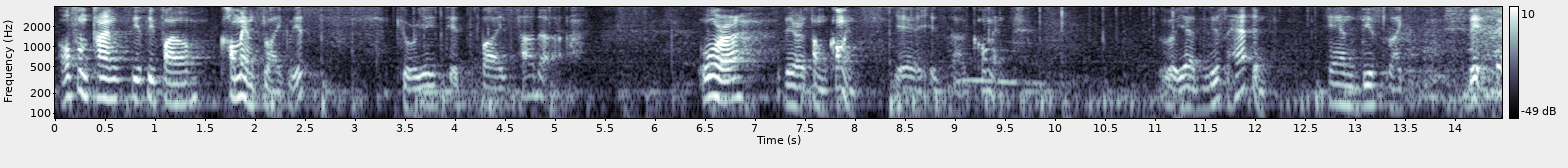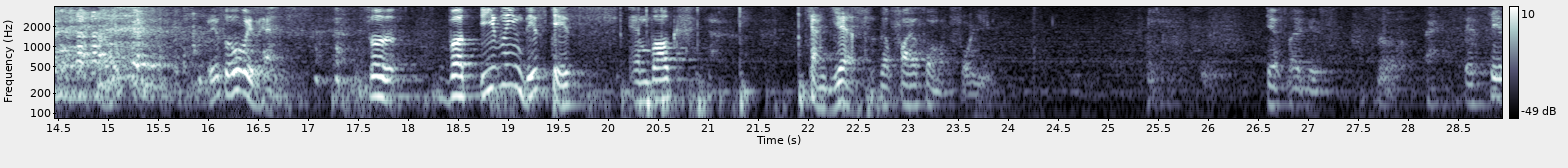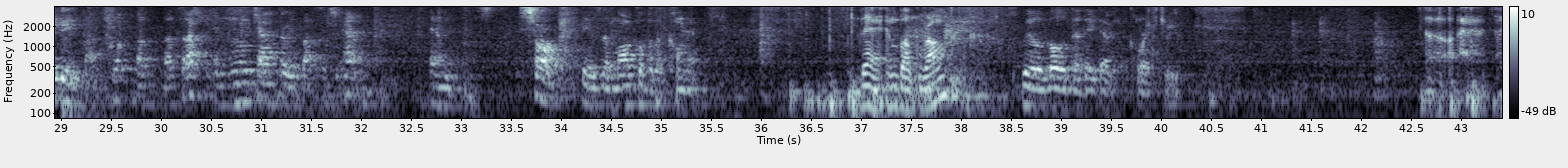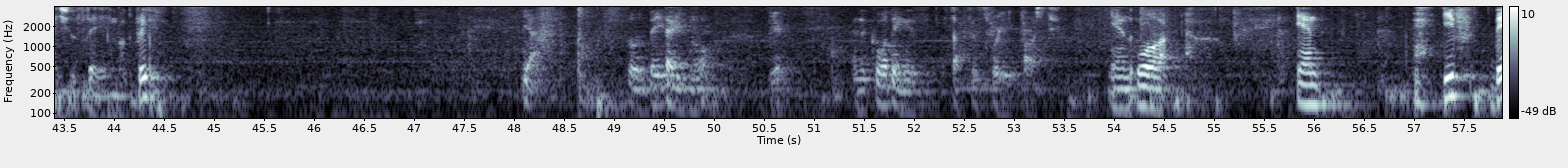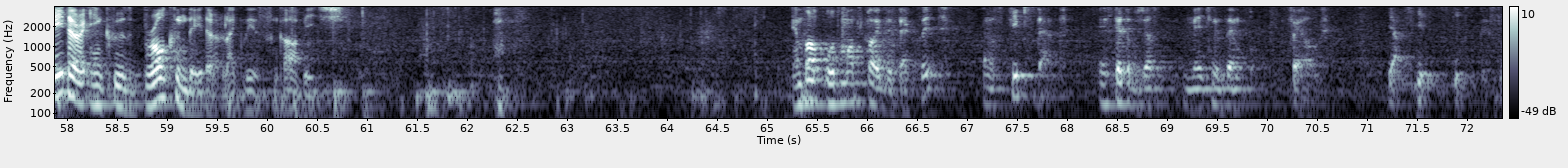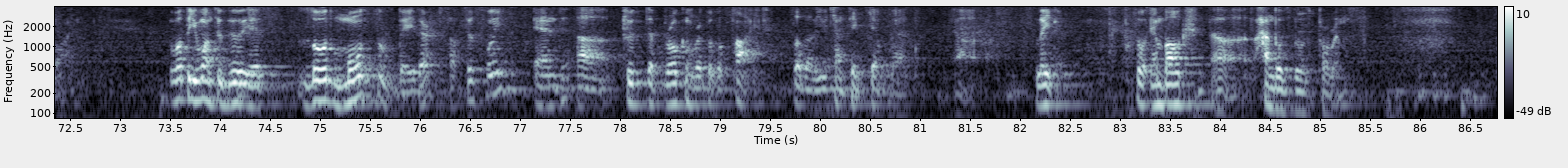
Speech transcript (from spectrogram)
oftentimes CSV file comments like this created by Sada, or there are some comments. Here is a comment oh, yeah, this happens. And this like this. this always happens. So, but even in this case, Embulk can guess the file format for you. Yes, like this. So escape is backslash and no character is backslash n. And sharp is the markup of the comments. Then embulk run will load the data correctly uh, I should say in preview. Yeah, so data is null here, and the coding is successfully parsed. And or and if data includes broken data like this garbage, Embulk automatically detects it and skips that instead of just making them failed. Yeah, skip, skip this line what you want to do is load most of the data successfully and uh, put the broken records aside so that you can take care of that uh, later. So Embulk uh, handles those problems.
